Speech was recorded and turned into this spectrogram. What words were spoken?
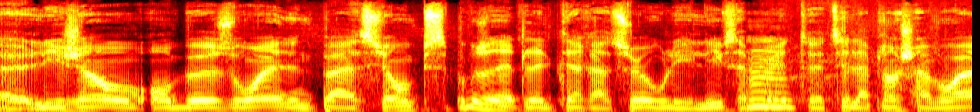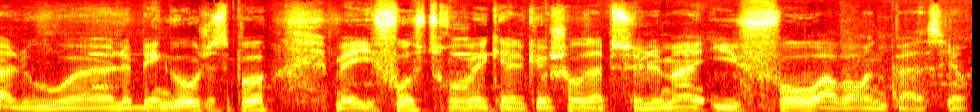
euh, les gens ont, besoin d'une passion. Puis c'est pas besoin d'être la littérature ou les livres, ça peut mm. être la planche à voile ou euh, le bingo, je sais pas. Mais il faut se trouver quelque chose absolument. Il faut avoir une passion.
